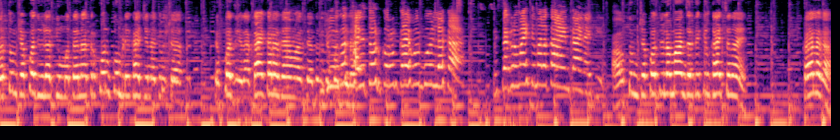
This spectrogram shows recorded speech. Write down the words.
तर तुमच्या पदवीला किंमत आहे नाहीतर कोण कोंबडी खायची नाही तुमच्या? त्या पदवीला काय करायचं आम्हाला त्या तुमच्या तुम्ही पदवीला? खाली तोंड करून काय पण बोलला का? हे सगळं माहिती मला काय आणि काय नाही ते? अहो तुमच्या पदवीला मांजर देखील खायचं नाही. कळलं का?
